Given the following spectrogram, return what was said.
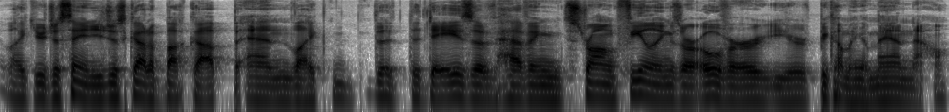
Like you're just saying, you just got to buck up, and like the, the days of having strong feelings are over. You're becoming a man now.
